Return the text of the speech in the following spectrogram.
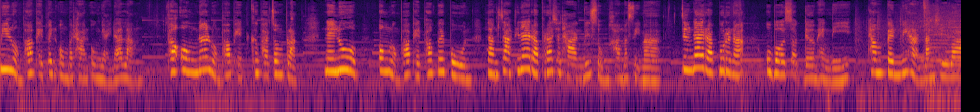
มีหลวงพ่อเพชรเป็นองค์ประธานองค์ใหญ่ด้านหลัง พระองค์หน้าหลวงพ่อเพชรคือพระจมปลัก ในรูปองค์หลวงพ่อเพชรพอกด้วยปูน หลังจากที่ได้รับพระราชทานวิสุงคามสีมา จึงได้รับบูรณะอุโบสถเดิมแห่งนี้ทำเป็นวิหารตั้งชื่อว่า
